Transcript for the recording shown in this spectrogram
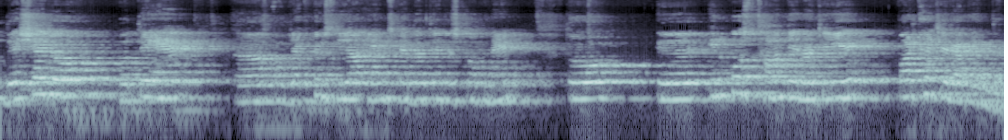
उद्देश्य जो होते हैं ऑब्जेक्टिव्स या एम्स कह देते हैं जिसको अपने। तो इनको स्थान देना चाहिए पाठ्यचर्या के अंदर।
